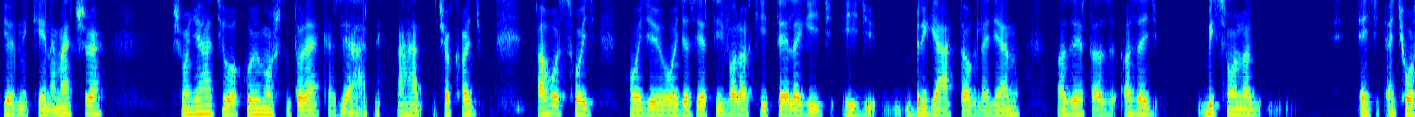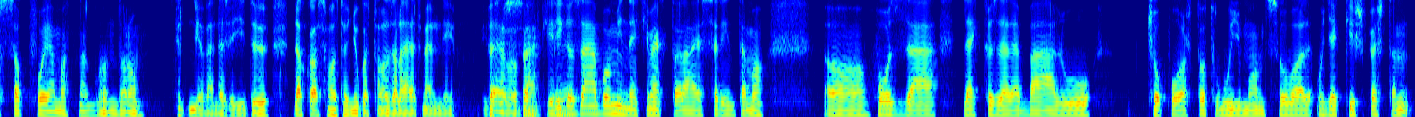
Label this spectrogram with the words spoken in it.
jönni kéne meccsre, és mondja, hát jó, akkor ő mostantól elkezd járni. Na hát csak hogy ahhoz, hogy, hogy, hogy azért így valaki tényleg így, így brigádtag legyen, azért az, az egy viszonylag egy, egy hosszabb folyamatnak gondolom. Nyilván ez egy idő, de akkor azt mondta, hogy nyugodtan oda lehet menni. Igazából Persze. Igazából mindenki megtalálja szerintem a, a hozzá legközelebb álló csoportot, úgymond. Szóval ugye Kispesten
